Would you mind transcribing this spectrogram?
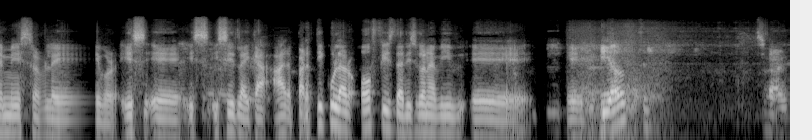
the Minister of Labor? Is uh, is is it like a, a particular office that is going to be uh, uh, built? sorry.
